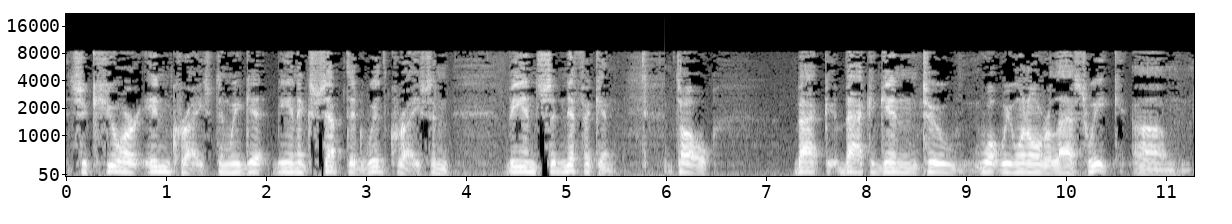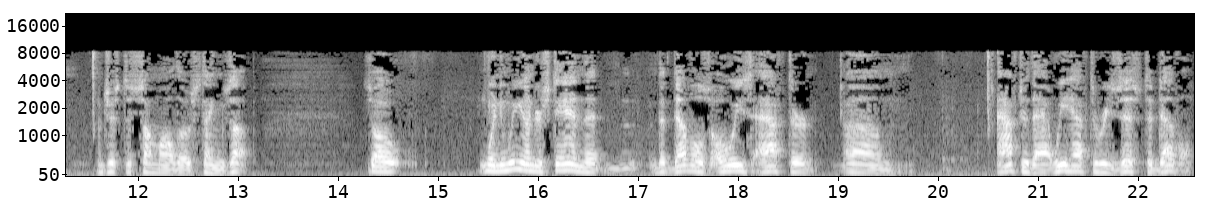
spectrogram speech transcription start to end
secure in Christ and we get being accepted with Christ and being significant. So back back again to what we went over last week, um, just to sum all those things up. So when we understand that the devil's always after um, after that, we have to resist the devil.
